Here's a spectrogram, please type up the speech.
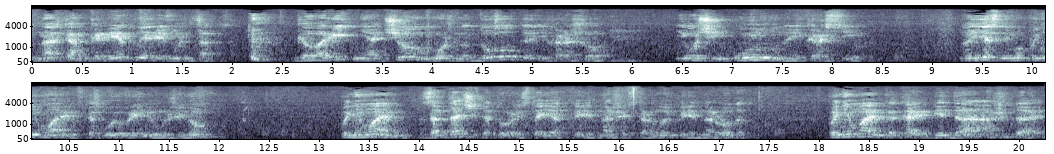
на конкретный результат. Говорить ни о чем можно долго и хорошо, и очень умно и красиво. Но если мы понимаем, в какое время мы живем, понимаем задачи, которые стоят перед нашей страной, перед народом, понимаем, какая беда ожидает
